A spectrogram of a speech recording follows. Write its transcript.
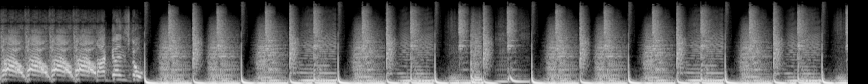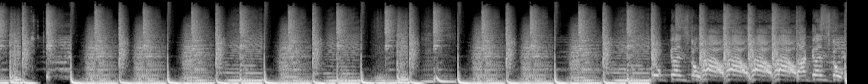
go pow, pow, pow, pow. My guns go. My guns go.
